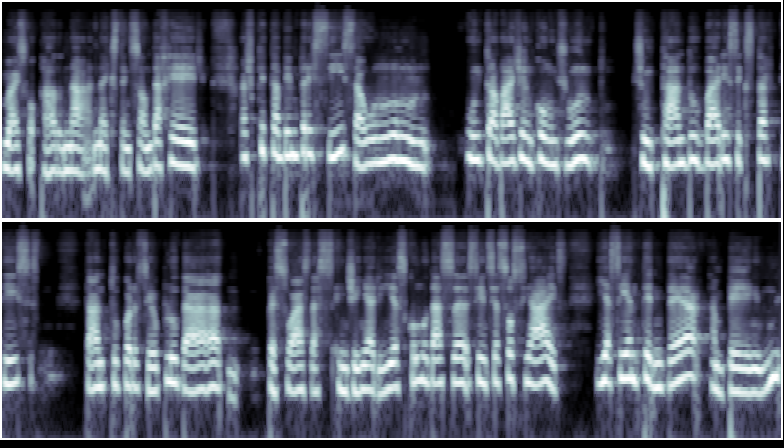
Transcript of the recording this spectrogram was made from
mais focado na, na extensão da rede. Acho que também precisa um, um trabalho em conjunto, juntando várias expertises, tanto, por exemplo, da pessoas das engenharias como das uh, ciências sociais e assim entender também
